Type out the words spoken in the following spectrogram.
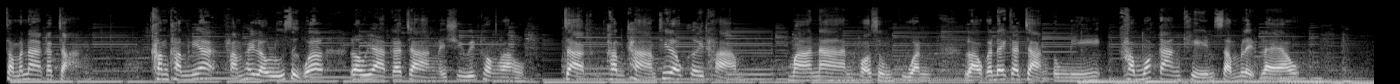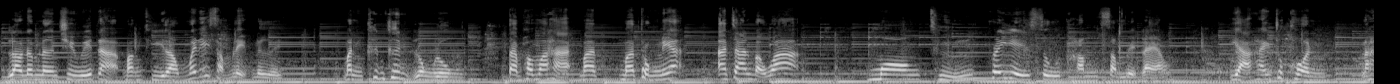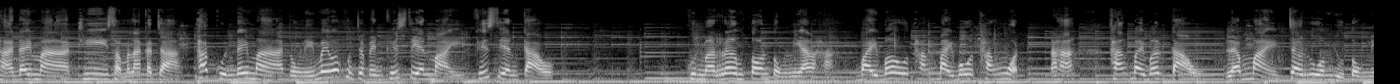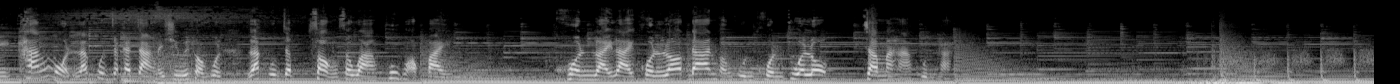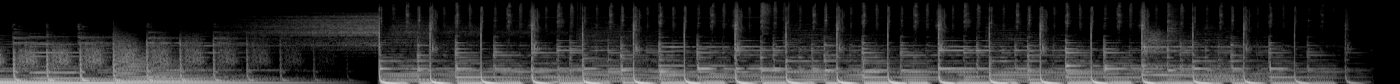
สัมมนากระจ่างคำคำเนี้ยทำให้เรารู้สึกว่าเราอยากกระจ่างในชีวิตของเรา จากคำถามที่เราเคยถาม มานานพอสมควร เราก็ได้กระจ่างตรงนี้คำว่ากางเขนสำเร็จแล้ว เราดำเนินชีวิตอะบางทีเราไม่ได้สำเร็จเลย มันขึ้นขึ้นลงลงแต่พอมาหามามาตรงเนี้ยอาจารย์บอกว่ามองถึงพระเยซูทำสำเร็จแล้ว อยากให้ทุกคนนะคะได้มาที่สัมมนากระจ่างถ้าคุณได้มาตรงนี้ไม่ว่าคุณจะเป็นคริสเตียนใหม่ คริสเตียนเก่า คุณมาเริ่มต้นตรงนี้แหละค่ะไบเบิลทั้งไบเบิลทั้งหมดนะคะทั้งไบเบิลเก่าและใหม่จะรวมอยู่ตรงนี้ทั้งหมด แล้วคุณจะกระจ่างในชีวิตของคุณ และคุณจะส่องสว่างพุ่งออกไป คนหลาย ๆ คนรอบด้านของคุณคนทั่วโลกจะมาหาคุณค่ะ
